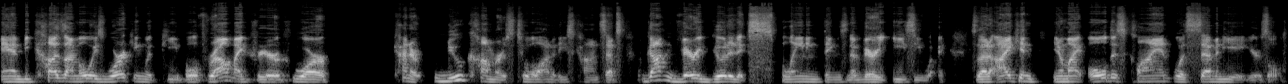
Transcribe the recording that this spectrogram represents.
And because I'm always working with people throughout my career who are kind of newcomers to a lot of these concepts, I've gotten very good at explaining things in a very easy way so that I can, you know, my oldest client was 78 years old.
